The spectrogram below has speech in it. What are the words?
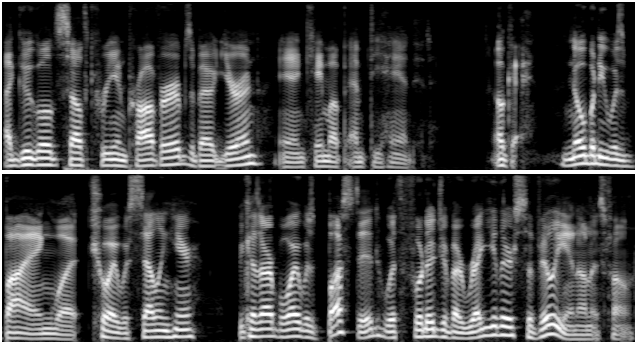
I googled South Korean proverbs about urine and came up empty handed. Okay, nobody was buying what Choi was selling here because our boy was busted with footage of a regular civilian on his phone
